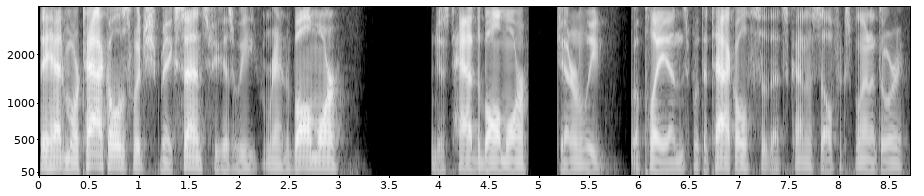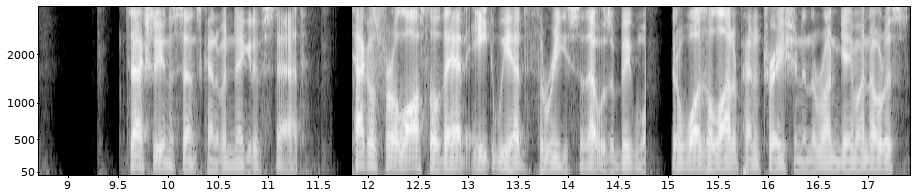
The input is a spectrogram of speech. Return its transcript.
They had more tackles, which makes sense because we ran the ball more, just had the ball more. Generally, a play ends with a tackle, so that's kind of self explanatory. It's actually, in a sense, kind of a negative stat. Tackles for a loss, though, they had eight, we had three, so that was a big one. There was a lot of penetration in the run game, I noticed.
